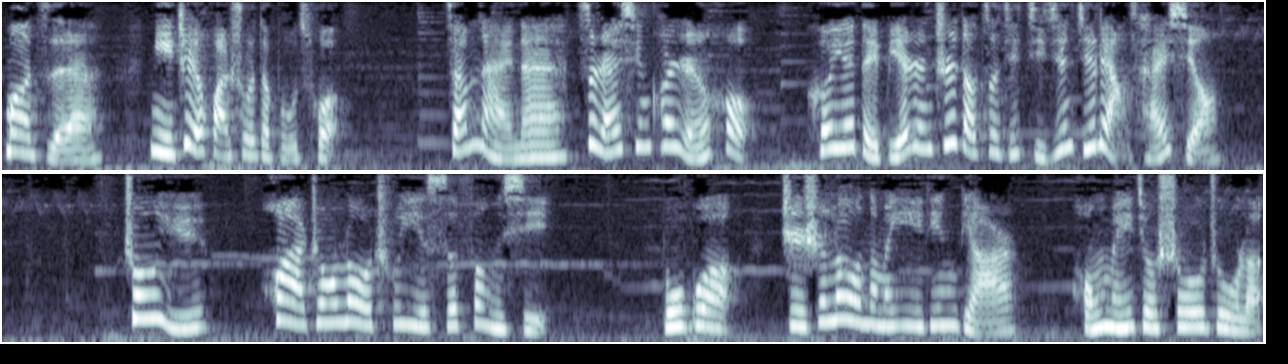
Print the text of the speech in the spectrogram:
墨子，你这话说的不错，咱们奶奶自然心宽仁厚。可也得别人知道自己几斤几两才行。终于，话中露出一丝缝隙，不过只是露那么一丁点儿，红梅就收住了。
